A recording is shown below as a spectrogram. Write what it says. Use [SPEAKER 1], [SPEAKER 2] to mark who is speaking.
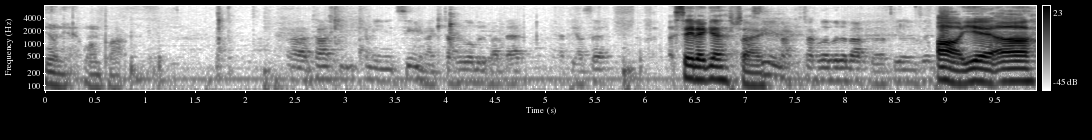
[SPEAKER 1] You only had one block.
[SPEAKER 2] Uh, Tosh, you- I mean, it's senior night. Can you talk a little bit about that at the outset?
[SPEAKER 1] Say that again. Sorry.
[SPEAKER 2] Senior night. Can you talk a little bit about the feelings?
[SPEAKER 1] Oh yeah, uh,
